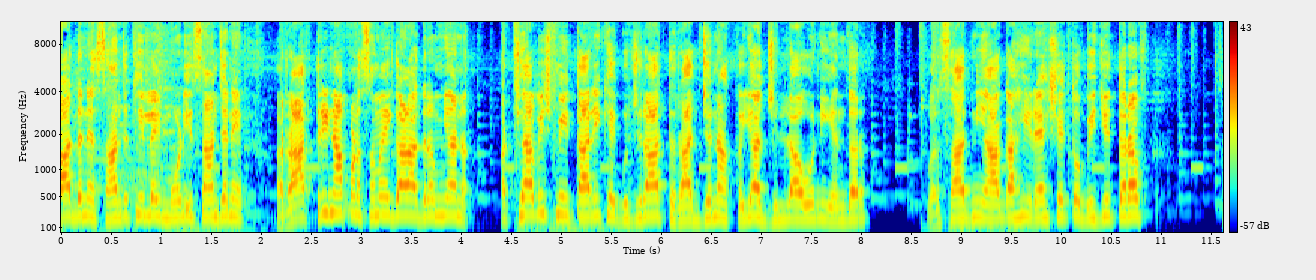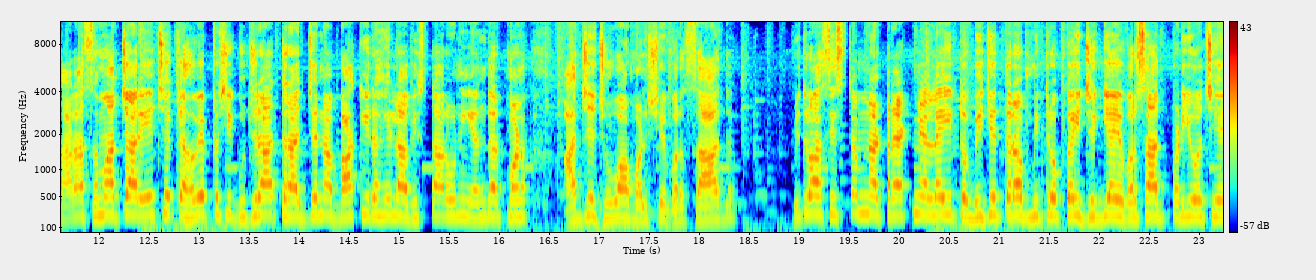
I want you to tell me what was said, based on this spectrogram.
બાદ અને સાંજથી લઈ મોડી સાંજ અને રાત્રિના પણ સમયગાળા દરમિયાન અઠ્યાવીસમી તારીખે ગુજરાત રાજ્યના કયા જિલ્લાઓની અંદર વરસાદની આગાહી રહેશે તો બીજી તરફ સારા સમાચાર એ છે કે હવે પછી ગુજરાત રાજ્યના બાકી રહેલા વિસ્તારોની અંદર પણ આજે જોવા મળશે વરસાદ. મિત્રો, આ સિસ્ટમના ટ્રેકને લઈ તો બીજી તરફ મિત્રો કઈ જગ્યાએ વરસાદ પડ્યો છે?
